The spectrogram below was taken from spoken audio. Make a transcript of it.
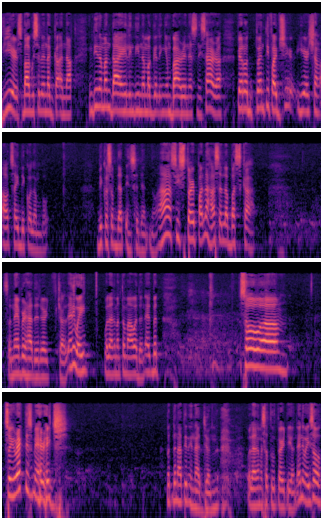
years bago sila nagkaanak, hindi naman dahil hindi na magaling yung barrenness ni Sarah, pero 25 years siyang outside de Colombo. Because of that incident. No? Ah, sister pala ha, sa labas ka. So never had a third child. Anyway, wala naman tumawa doon. Eh, but so, um, so he wrecked his marriage. Ba't ba natin inad yun? Wala naman sa 2.30 yun. Anyway, so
